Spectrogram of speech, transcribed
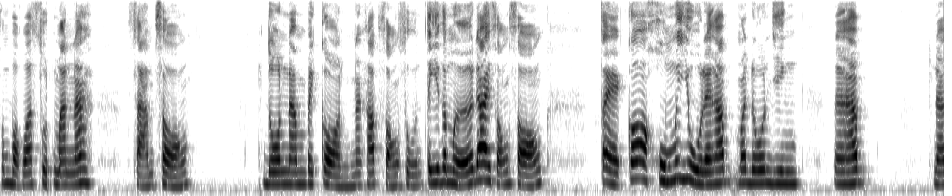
ต้องบอกว่าสุดมันนะ3-2โดนนำไปก่อนนะครับ2-0ตีเสมอได้2-2แต่ก็คุมไม่อยู่เลยครับ มาโดนยิงนะครับ นา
